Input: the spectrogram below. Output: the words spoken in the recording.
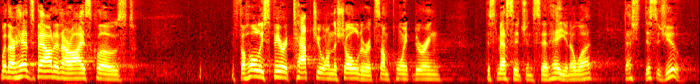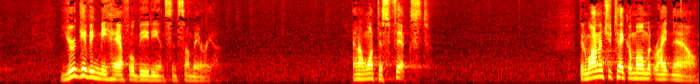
With our heads bowed and our eyes closed, if the Holy Spirit tapped you on the shoulder at some point during this message and said, Hey, you know what? That's, this is you. You're giving me half obedience in some area. And I want this fixed then why don't you take a moment right now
